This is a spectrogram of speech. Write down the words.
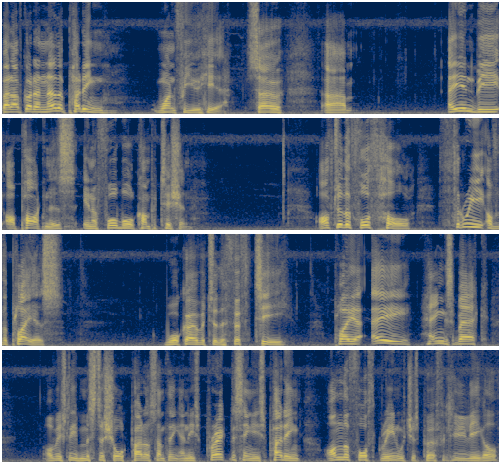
But I've got another putting one for you here. So um, a and B are partners in a four-ball competition. After the fourth hole, three of the players walk over to the fifth tee. Player A hangs back, obviously missed a short putt or something, and he's practicing his putting on the fourth green, which is perfectly legal.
